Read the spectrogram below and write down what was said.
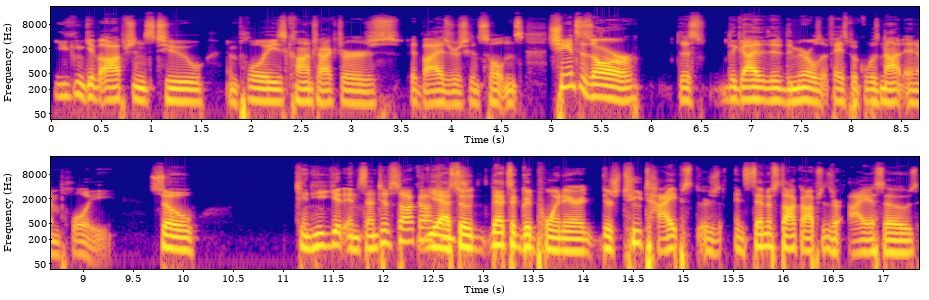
you can give options to employees, contractors, advisors, consultants. Chances are this the guy that did the murals at Facebook was not an employee. So can he get incentive stock options? Yeah, so that's a good point, Aaron. There's two types. There's incentive stock options or ISOs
